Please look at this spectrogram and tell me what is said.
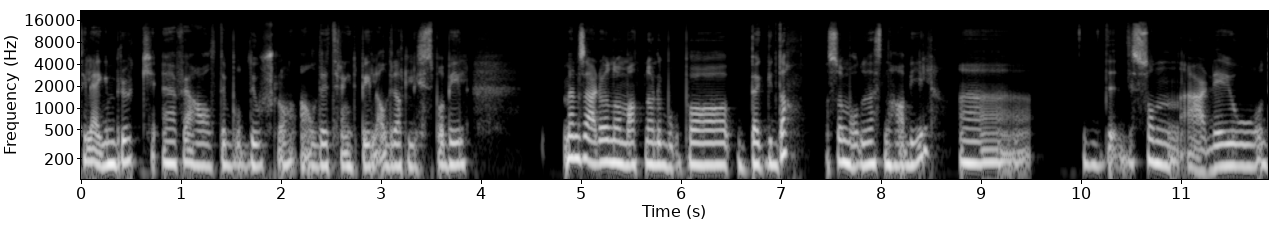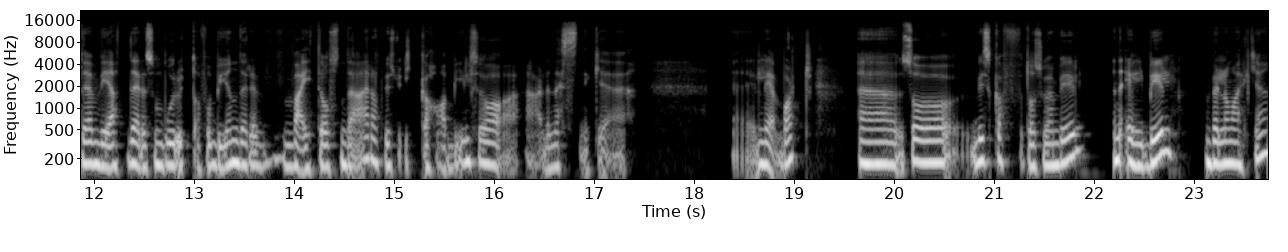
til egen bruk. For jeg har alltid bodd i Oslo, aldri trengt bil, aldri hatt lyst på bil. Men så er det jo noe med at når du bor på bygda, så må du nesten ha bil. Uh, det, sånn er det jo, det vet dere som bor utafor byen, dere veit jo åssen det er, at hvis du ikke har bil, så er det nesten ikke eh, levbart. Eh, så vi skaffet oss jo en bil. En elbil, vel å merke.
